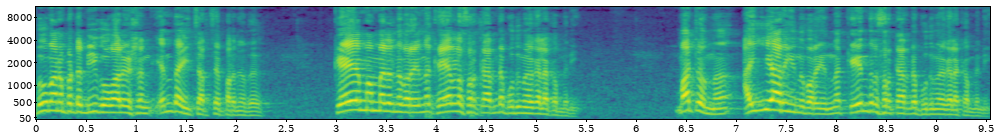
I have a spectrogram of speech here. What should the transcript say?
ബഹുമാനപ്പെട്ട ബി ഗോപാലകൃഷ്ണൻ എന്താ ഈ ചർച്ച പറഞ്ഞത്? കെ എം എം എൽ എന്ന് പറയുന്ന കേരള സർക്കാരിന്റെ പൊതുമേഖലാ കമ്പനി. മറ്റൊന്ന് ഐ ആർ ഇ എന്ന് പറയുന്ന കേന്ദ്ര സർക്കാരിന്റെ പൊതുമേഖലാ കമ്പനി.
